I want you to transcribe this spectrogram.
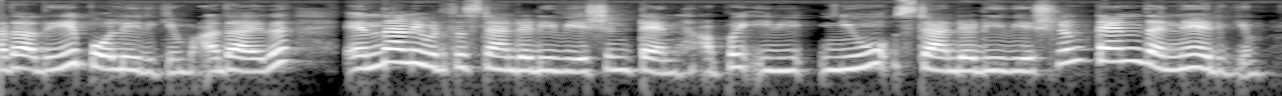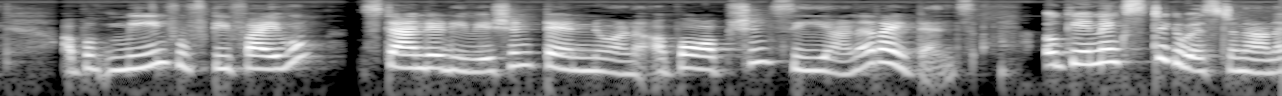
അത് അതേപോലെ ഇരിക്കും. അതായത് എന്താണ് ഇവിടുത്തെ സ്റ്റാൻഡേർഡ് ഡീവിയേഷൻ ടെൻ അപ്പോൾ ഈ ന്യൂ സ്റ്റാൻഡേർഡ് ഡീവിയേഷനും ടെൻ തന്നെ ആയിരിക്കും. അപ്പോൾ മീൻ ഫിഫ്റ്റി ഫൈവും സ്റ്റാൻഡേർഡ് ഡീവിയേഷൻ ടെന്നുമാണ് അപ്പോൾ ഓപ്ഷൻ സി ആണ് right answer okay next question ആണ്.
